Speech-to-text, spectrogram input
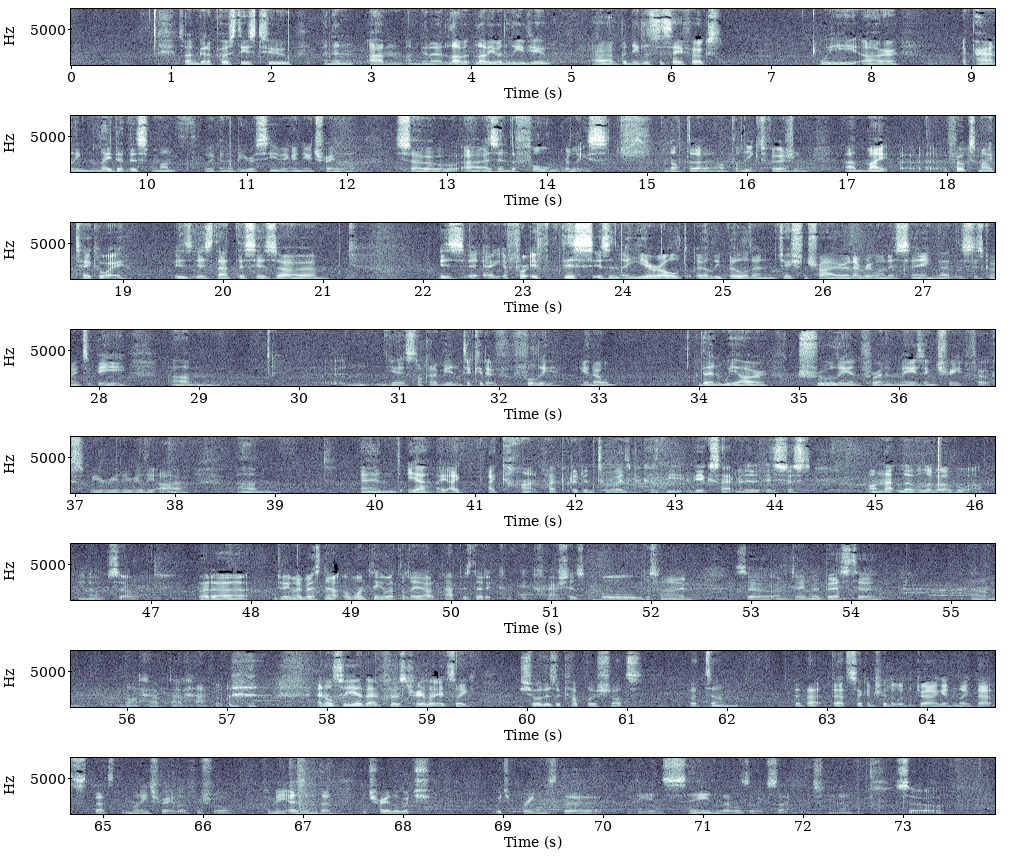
so I'm to post these two, and then um, I'm to love love you and leave you. Uh, but needless to say, folks, we are apparently later this month we're going to be receiving a new trailer. So, uh, as in the full release, not the not the leaked version. Um, my uh, folks, my takeaway is is that this is uh, is uh, for if this isn't a year old early build and Jason Schreier and everyone is saying that this is going to be um, uh, yeah it's not going to be indicative fully you know then we are truly in for an amazing treat folks we really really are um, and yeah I, I, I can't quite put it into words because the, the excitement is just on that level of overwhelm, you know. So, but uh, doing my best now. Oh, one thing about the layout app is that it it crashes all the time. So I'm doing my best to um, not have that happen. and also, yeah, that first trailer, it's like, sure, there's a couple of shots, but um, that that second trailer with the dragon, like that's that's the money trailer for sure for me, as in the, the trailer which which brings the the insane levels of excitement, you know. So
